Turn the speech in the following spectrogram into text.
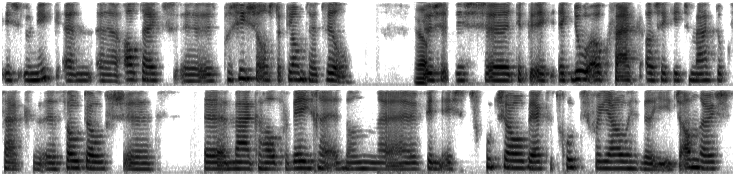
is uniek en altijd precies zoals de klant het wil. Ja. Dus het is, de, ik, ik doe ook vaak, als ik iets maak, doe ik vaak foto's maken halverwege. En dan vind, is het goed zo, werkt het goed voor jou, wil je iets anders.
